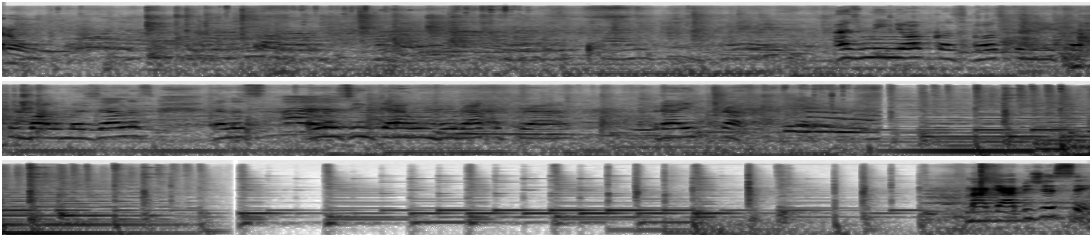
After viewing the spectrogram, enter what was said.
Aaron. As minhocas gostam de tatu-bola, mas elas, elas, elas enterram um buraco pra, pra entrar. Magabi GC.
